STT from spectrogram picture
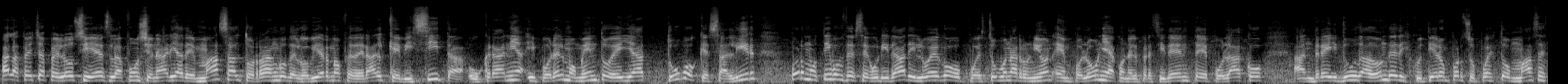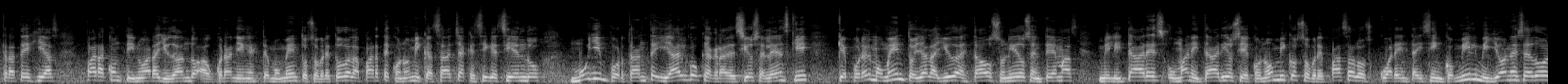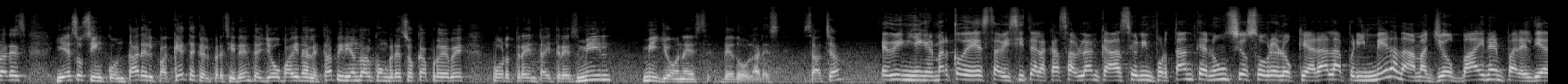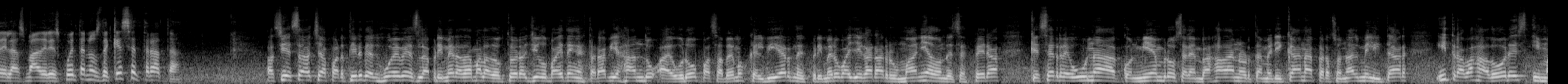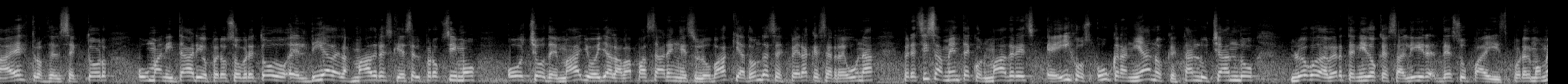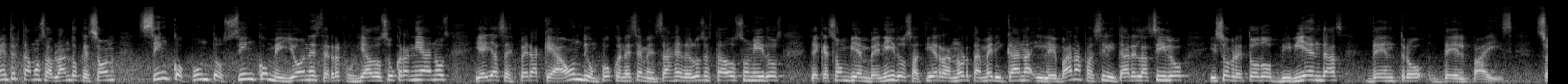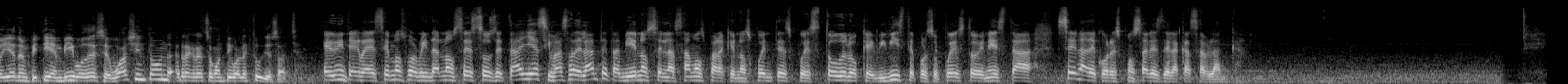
A la fecha, Pelosi es la funcionaria de más alto rango del gobierno federal que visita Ucrania y por el momento ella tuvo que salir por motivos de seguridad y luego pues tuvo una reunión en Polonia con el presidente polaco Andrzej Duda donde discutieron por supuesto más estrategias para continuar ayudando a Ucrania en este momento, sobre todo la parte económica, Sacha, que sigue siendo muy importante y algo que agradeció Zelensky, que por el momento ya la ayuda de Estados Unidos en temas militares, humanitarios y económicos sobrepasa los 45 5 mil millones de dólares y eso sin contar el paquete que el presidente Joe Biden le está pidiendo al Congreso que apruebe por 33 mil millones de dólares. Sacha. Edwin, y en el marco de esta visita a la Casa Blanca hace un importante anuncio sobre lo que hará la primera dama Joe Biden para el Día de las Madres. Cuéntanos de qué se trata. Así es, Sacha. A partir del jueves, la primera dama, la doctora Jill Biden, estará viajando a Europa. Sabemos que el viernes primero va a llegar a Rumania, donde se espera que se reúna con miembros de la Embajada norteamericana, personal militar y trabajadores y maestros del sector humanitario. Pero sobre todo, el Día de las Madres, que es el próximo 8 de mayo, ella la va a pasar en Eslovaquia, donde se espera que se reúna precisamente con madres e hijos ucranianos que están luchando luego de haber tenido que salir de su país. Por el momento estamos hablando que son 5.5 millones de refugiados ucranianos y ella se espera que ahonde un poco en ese mensaje de los Estados Unidos de que son bienvenidos a tierra norteamericana y le van a facilitar el asilo y sobre todo viviendas dentro del país. Soy Edwin Pitti en vivo desde Washington. Regreso contigo al estudio, Sacha. Edwin, te agradecemos por brindarnos estos detalles y más adelante también nos enlazamos para que nos cuentes pues todo lo que viviste, por supuesto, en esta cena de corresponsales de la Casa Blanca.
